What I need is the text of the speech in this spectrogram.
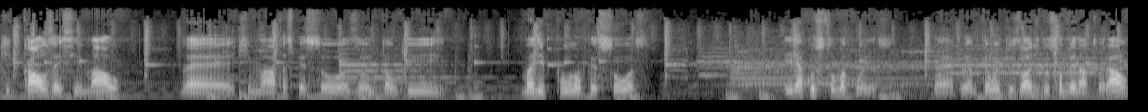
que causa esse mal, né, que mata as pessoas ou então que manipulam pessoas, ele acostuma com isso. Né? Por exemplo, tem um episódio do Sobrenatural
